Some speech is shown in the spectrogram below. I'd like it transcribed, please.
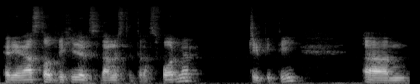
kad je nastao 2017. Transformer, GPT, um,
